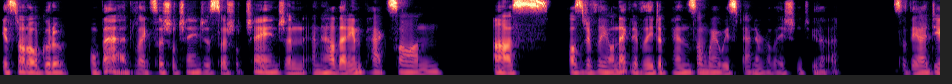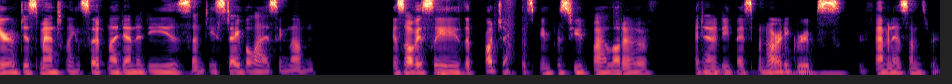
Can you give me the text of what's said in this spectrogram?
it's not all good or, or bad. Like social change is social change, and and how that impacts on us positively or negatively depends on where we stand in relation to that. So the idea of dismantling certain identities and destabilizing them is obviously the project that's been pursued by a lot of identity-based minority groups through feminism, through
